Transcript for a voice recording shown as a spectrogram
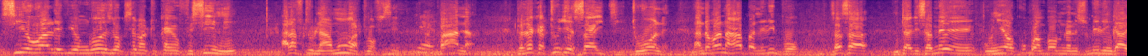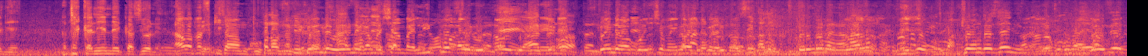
sio wale viongozi wa kusema tukae ofisini alafu tunaamua tu ofisini. Hapana, tunataka tuje site tuone, na ndio maana hapa nilipo sasa. mtanisamehe unyewa kubwa ambao mnanisubiri Ngage, nataka niende kazione au hapa fikiri Twende uone kama shamba lipo au Eh, ah, lijaenea. twende. Wakuonyeshe maeneo ya lipo. Korongoma na nalo. Tuongozeni. Tuongozeni.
